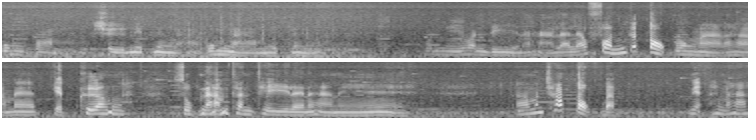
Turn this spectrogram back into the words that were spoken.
อุ้มความชื้นนิดนึงนะคะ อุ้มน้ำนิดนึงวันนี้วันดีนะคะแล้วแล้วฝนก็ตกลงมานะคะ แม่เก็บเครื่องสูบน้ำทันทีเลยนะคะนี่อ่ามันชอบตกแบบเนี่ยเห็นไหมคะ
